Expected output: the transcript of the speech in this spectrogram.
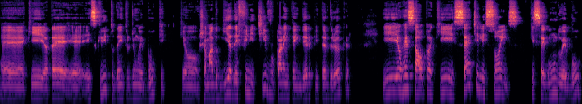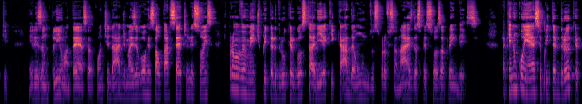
é, que até é escrito dentro de um e-book que é o chamado Guia Definitivo para Entender Peter Drucker. E eu ressalto aqui sete lições que, segundo o e-book, eles ampliam até essa quantidade, mas eu vou ressaltar sete lições que provavelmente Peter Drucker gostaria que cada um dos profissionais, das pessoas, aprendesse. Para quem não conhece o Peter Drucker,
